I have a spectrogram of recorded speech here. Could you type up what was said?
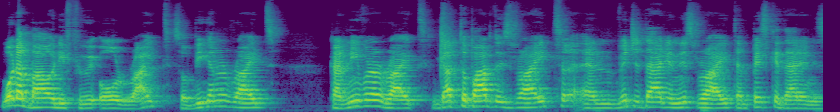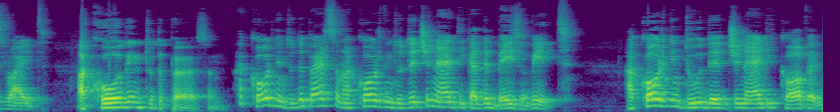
What about if we all right? So vegan are right, carnivore are right, gatto pardo is right, and vegetarian is right, and pescatarian is right. According to the person. According to the person, according to the genetic at the base of it according to the genetic of it.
